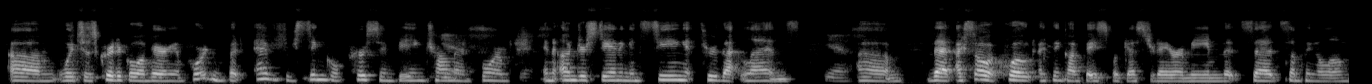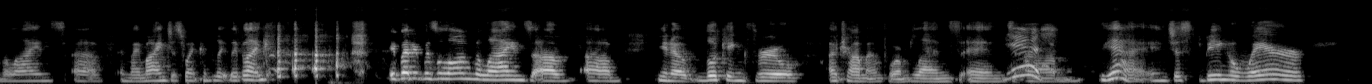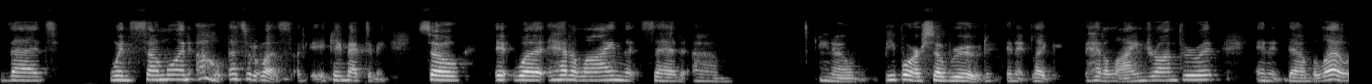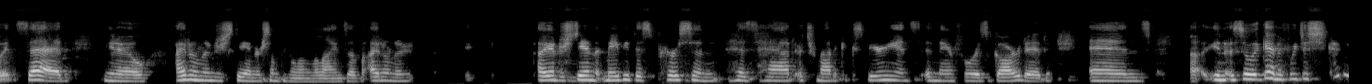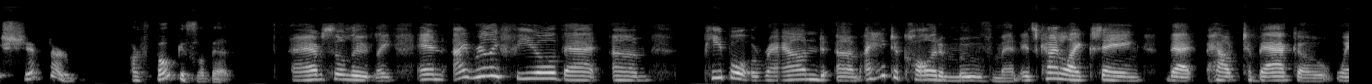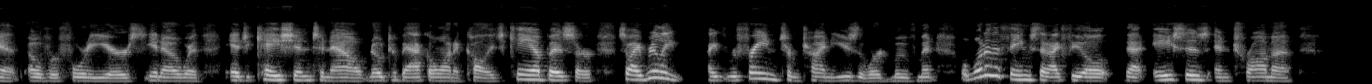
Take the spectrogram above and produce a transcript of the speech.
Um, which is critical and very important, but every single person being trauma Yes. informed yes. and understanding and seeing it through that lens yes. um, that I saw a quote, I think on Facebook yesterday or a meme that said something along the lines of, and my mind just went completely blank, but it was along the lines of, um, you know, looking through a trauma informed lens and, Yes. um, yeah, and just being aware that when someone, oh, that's what it was, it came back to me. So it was, had a line that said, um, you know, people are so rude, and it like had a line drawn through it and it down below it said you know i don't understand or something along the lines of i don't i understand that maybe this person has had a traumatic experience and therefore is guarded and uh, you know so again if we just kind of shift our our focus a bit Absolutely. And I really feel that um, people around, um, I hate to call it a movement. It's kind of like saying that how tobacco went over 40 years, you know, with education to now no tobacco on a college campus. Or so I really I refrained from trying to use the word movement. But one of the things that I feel that ACEs and trauma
